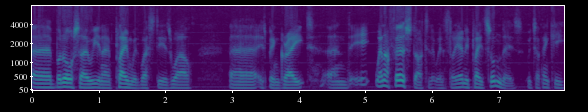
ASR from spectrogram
uh, but also, you know, playing with Westy as well. Uh, it's been great. And it, when I first started at Winshill, he only played Sundays, which I think he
